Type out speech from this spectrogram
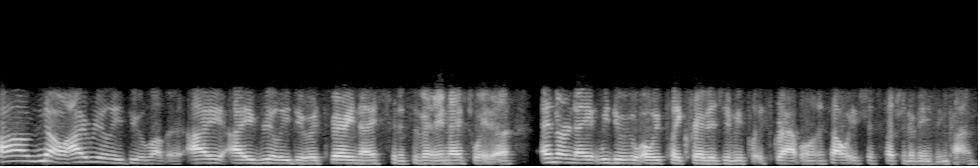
Um, no, I really do love it. I, I really do. It's very nice, and it's a very nice way to end our night. We do always play cribbage and we play Scrabble, and it's always just such an amazing time.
